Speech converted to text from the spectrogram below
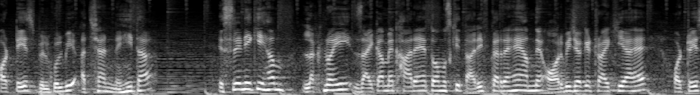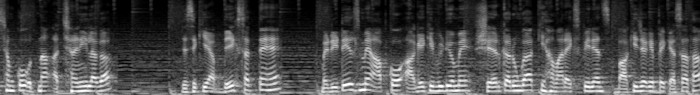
और टेस्ट बिल्कुल भी अच्छा नहीं था। इसलिए नहीं कि हम लखनऊ जायका में खा रहे हैं तो हम उसकी तारीफ़ कर रहे हैं, हमने और भी जगह ट्राई किया है और टेस्ट हमको उतना अच्छा नहीं लगा। जैसे कि आप देख सकते हैं मैं डिटेल्स में आपको आगे की वीडियो में शेयर करूँगा कि हमारा एक्सपीरियंस बाकी जगह पे कैसा था।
